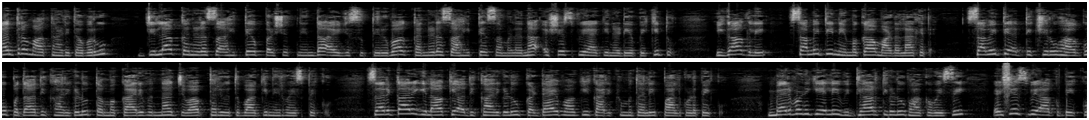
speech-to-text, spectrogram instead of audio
ನಂತರ ಮಾತನಾಡಿದ ಅವರು, ಜಿಲ್ಲಾ ಕನ್ನಡ ಸಾಹಿತ್ಯ ಪರಿಷತ್ನಿಂದ ಆಯೋಜಿಸುತ್ತಿರುವ ಕನ್ನಡ ಸಾಹಿತ್ಯ ಸಮ್ಮೇಳನ ಯಶಸ್ವಿಯಾಗಿ ನಡೆಯಬೇಕಿದ್ದು, ಈಗಾಗಲೇ ಸಮಿತಿ ನೇಮಕ ಮಾಡಲಾಗಿದೆ. ಸಮಿತಿ ಅಧ್ಯಕ್ಷರು ಹಾಗೂ ಪದಾಧಿಕಾರಿಗಳು ತಮ್ಮ ಕಾರ್ಯವನ್ನ ಜವಾಬ್ದಾರಿಯುತವಾಗಿ ನಿರ್ವಹಿಸಬೇಕು. ಸರ್ಕಾರಿ ಇಲಾಖೆ ಅಧಿಕಾರಿಗಳು ಕಡ್ಡಾಯವಾಗಿ ಕಾರ್ಯಕ್ರಮದಲ್ಲಿ ಪಾಲ್ಗೊಳ್ಳಬೇಕು. ಮೆರವಣಿಗೆಯಲ್ಲಿ ವಿದ್ಯಾರ್ಥಿಗಳು ಭಾಗವಹಿಸಿ ಯಶಸ್ವಿಯಾಗಬೇಕು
